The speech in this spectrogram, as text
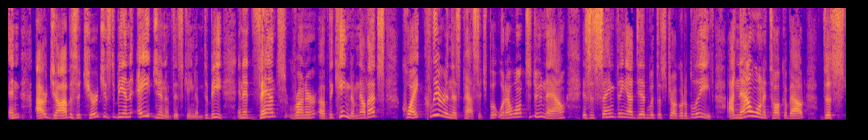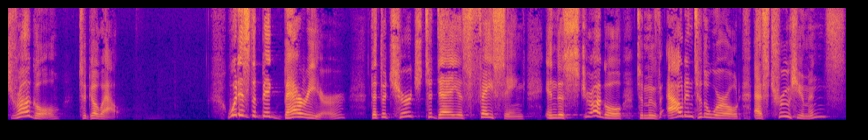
And our job as a church is to be an agent of this kingdom, to be an advance runner of the kingdom. Now, that's quite clear in this passage, but what I want to do now is the same thing I did with the struggle to believe. I now want to talk about the struggle to go out. What is the big barrier that the church today is facing in this struggle to move out into the world as true humans,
